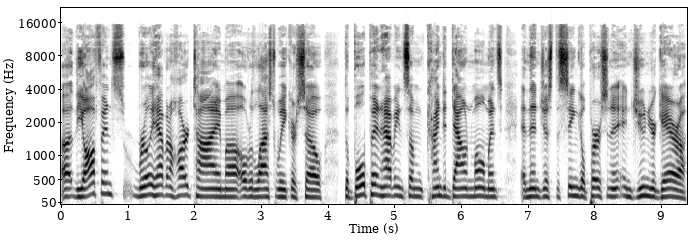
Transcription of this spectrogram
uh, the offense really having a hard time uh, over the last week or so the bullpen having some kind of down moments, and then just the single person in Junior Guerra.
